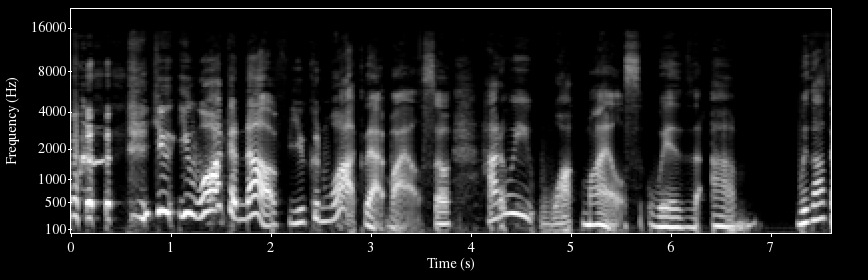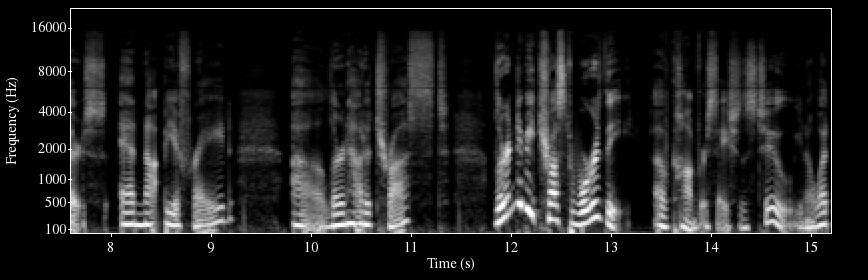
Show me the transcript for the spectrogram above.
you you walk enough, you can walk that mile. So how do we walk miles with um, with others and not be afraid? uh, learn how to trust, learn to be trustworthy of conversations too. You know what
